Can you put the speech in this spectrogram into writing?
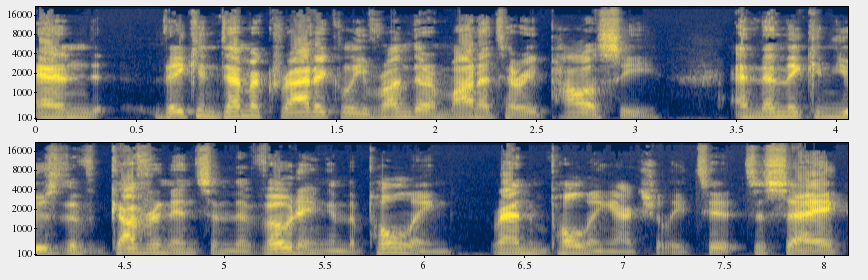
and they can democratically run their monetary policy. And then they can use the governance and the voting and the polling, random polling actually, to, to say,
